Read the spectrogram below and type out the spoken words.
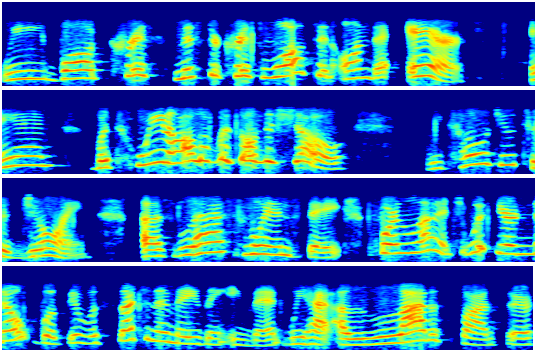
we brought Chris, Mr. Chris Walton, on the air, and between all of us on the show, we told you to join us last Wednesday for lunch with your notebook. It was such an amazing event. We had a lot of sponsors,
